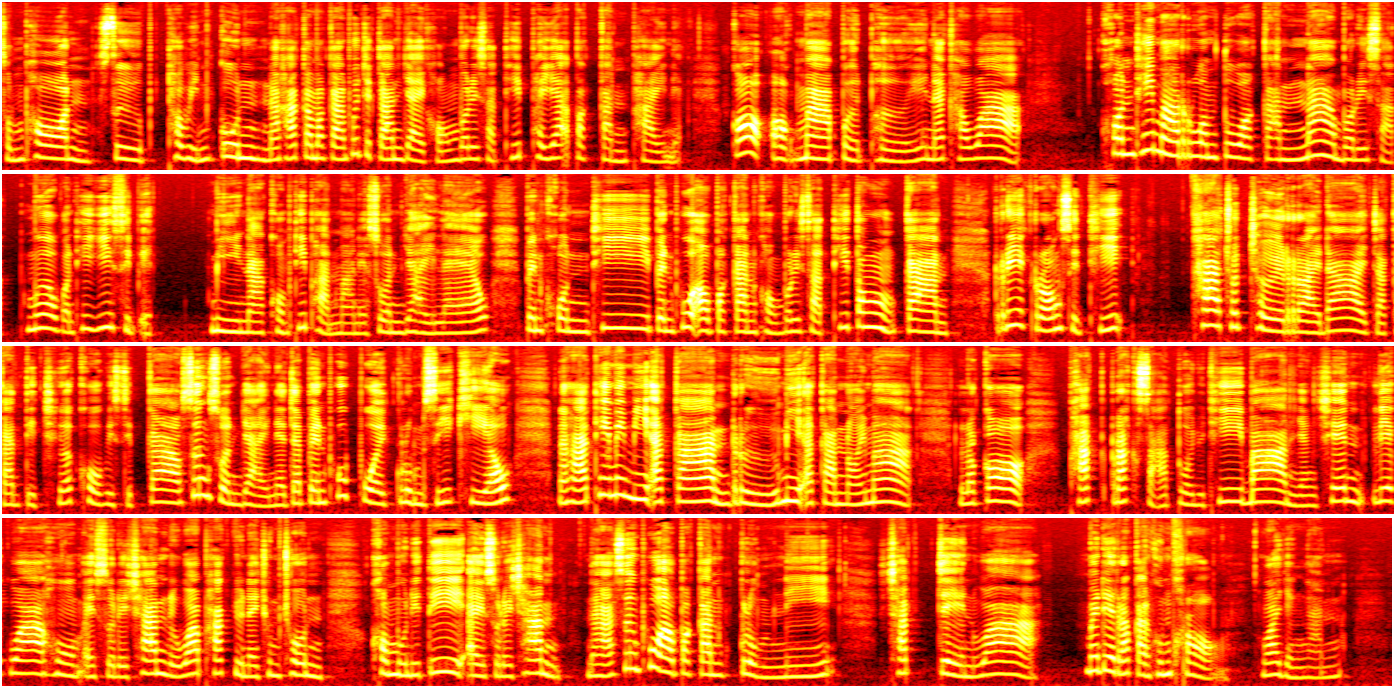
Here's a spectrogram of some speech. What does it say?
สมพร สืบทวินกุลนะคะ กรรมการผู้จัดการใหญ่ของบริษัททิพยประกันภัยเนี่ยก็ออกมาเปิดเผยนะคะว่า คนที่มารวมตัวกันหน้าบริษัทเมื่อวันที่ 21 มีนาคมที่ผ่านมาเนี่ยส่วนใหญ่แล้ว เป็นคนที่เป็นผู้เอาประกันของบริษัทที่ต้องการเรียกร้องสิทธิ ค่าชดเชยรายได้จากการติดเชื้อโควิด -19 ซึ่งส่วนใหญ่เนี่ยจะเป็นผู้ป่วยกลุ่มสีเขียวนะคะที่ไม่มีอาการหรือมีอาการน้อยมาก แล้วก็พักรักษาตัวอยู่ที่บ้าน อย่างเช่น เรียกว่า Home Isolation หรือว่าพักอยู่ในชุมชน Community Isolation นะคะซึ่งผู้เอาประกันกลุ่มนี้ ชัดเจนว่าไม่ได้รับการคุ้มครองว่าอย่างนั้น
